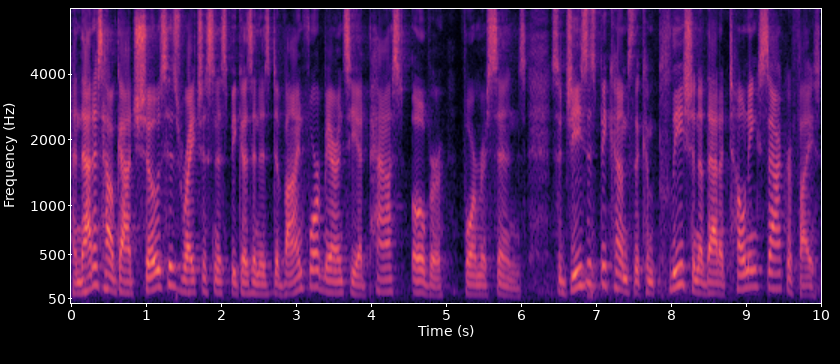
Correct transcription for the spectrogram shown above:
And that is how God shows his righteousness because in his divine forbearance he had passed over former sins. So Jesus becomes the completion of that atoning sacrifice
